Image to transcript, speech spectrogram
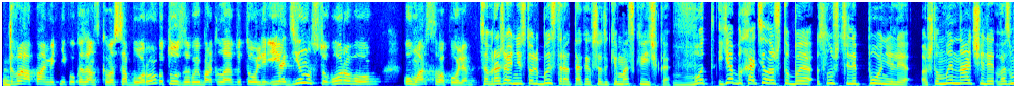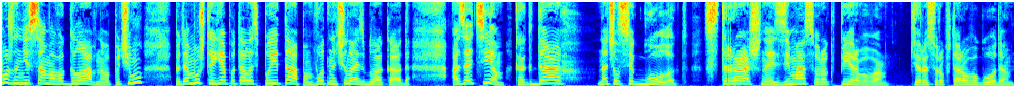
Два памятника у Казанского собору, Кутузову и Барклаю де Толли, и один Суворову у Марсового поля. Соображаю не столь быстро, так как все-таки москвичка. Вот я бы хотела, чтобы слушатели поняли, что мы начали, возможно, не с самого главного. Почему? Потому что я пыталась по этапам. Вот началась блокада. А затем, когда начался голод, страшная зима 41-го. 42 года.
